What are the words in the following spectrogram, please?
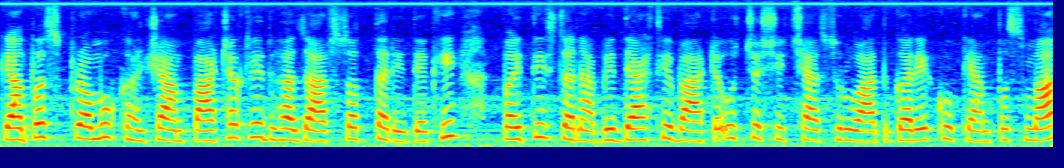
क्याम्पस प्रमुख घनश्याम पाठकले दुई हजार सत्तरीदेखि पैँतिसजना विद्यार्थीबाट उच्च शिक्षा सुरुवात गरेको क्याम्पसमा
